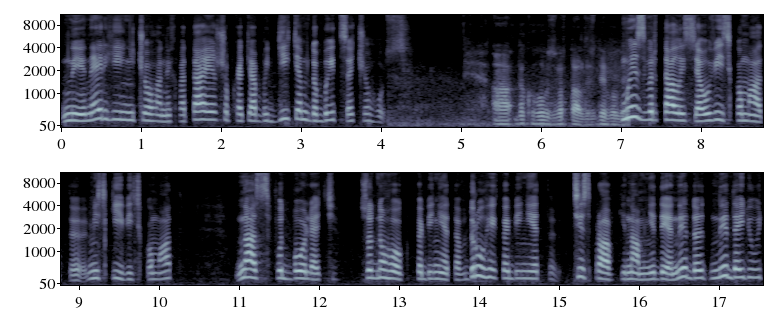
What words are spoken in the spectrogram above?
ні енергії, нічого не вистачає, щоб хоча б дітям добитися чогось. А до кого ви звертались? Де були? Ми зверталися у військкомат, е, міський військкомат. Нас футболять з одного кабінету в другий кабінет. Ці справки нам ніде не, не дають.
